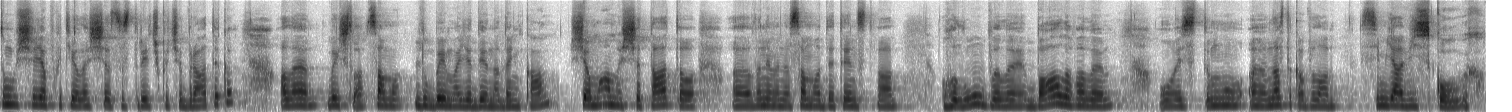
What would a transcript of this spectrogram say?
тому що я б хотіла ще сестричку чи братика, але вийшла сама любима єдина донька. Що мама, що тато, е, вони мене з самого дитинства голубили, балували. Ось тому е, в нас така була сім'я військових.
